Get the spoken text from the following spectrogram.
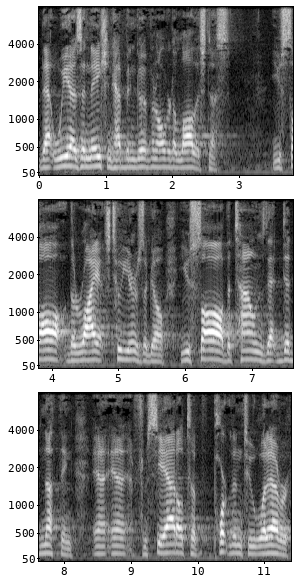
that we as a nation have been given over to lawlessness. You saw the riots two years ago. You saw the towns that did nothing, and, and from Seattle to Portland to whatever.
